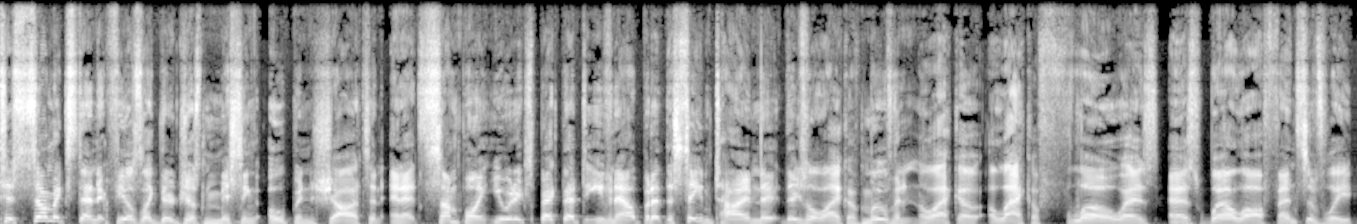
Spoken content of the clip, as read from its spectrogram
to some extent, it feels like they're just missing open shots, and, and at some point you would expect that to even out, but at the same time, there, there's a lack of movement and a lack of a lack of flow as as well offensively,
